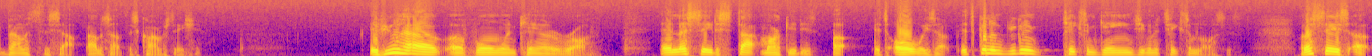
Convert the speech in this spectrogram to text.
balance this out, balance out this conversation. If you have a 401k or a Roth, and let's say the stock market is up, it's always up. It's gonna you're gonna take some gains, you're gonna take some losses. But let's say it's up.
